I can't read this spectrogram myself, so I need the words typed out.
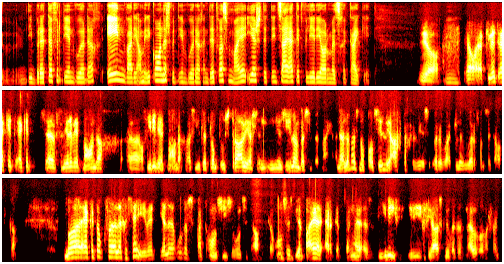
die Britte verteenwoordig en wat die Amerikaners verteenwoordig en dit was vir my 'n eerste tensy ek het verlede jaar misgekyk het. Ja. Hmm. Ja, ek weet ek het ek het uh, verlede week maandag uh, of hierdie week maandag was hier 'n klomp Australiërs in Nieu-Seeland was by my. En hulle was nogal seelweeagtig geweest oor wat hulle hoor van Suid-Afrika. Maar ek het ook vir hulle gesê, jy weet, julle onderskat ons hier so ons Suid-Afrika. Ons is deur baie erge dinge is hierdie hierdie fiasco wat ons nou ondervind.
